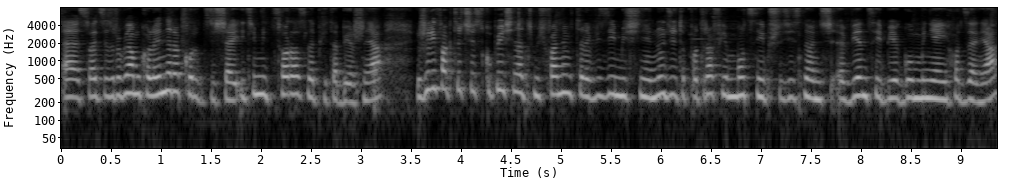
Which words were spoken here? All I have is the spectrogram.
E, słuchajcie, zrobiłam kolejny rekord dzisiaj, idzie mi coraz lepiej ta bieżnia. Jeżeli faktycznie skupię się na czymś fajnym w telewizji i mi się nie nudzi, to potrafię mocniej przycisnąć e, więcej biegu, mniej chodzenia.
